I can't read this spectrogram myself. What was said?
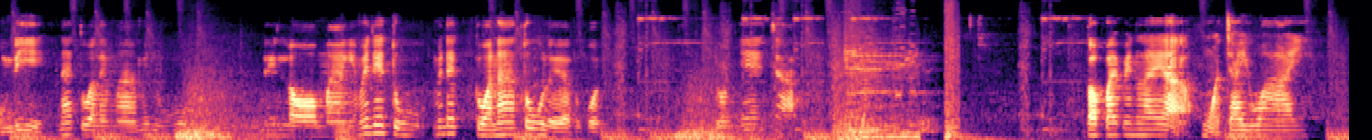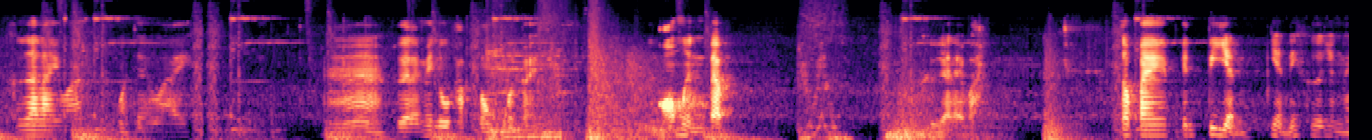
มดิ ได้ตัวอะไรมาไม่รู้ ได้รอมาเงี้ยไม่ได้ตูไม่ได้ตัวหน้าตู้เลยอะทุกคน โดนแย่จัดต่อไปเป็นอะไรอะหัวใจวายคืออะไรวะ หัวใจวายอ่าคืออะไรไม่รู้ครับลองกดไป อ๋อเหมือนแบบ คืออะไรวะ ต่อไปเป็นเปลี่ยน เปลี่ยนนี่คือยังไง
